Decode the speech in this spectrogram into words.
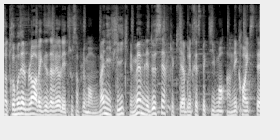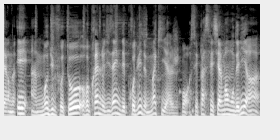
Notre modèle blanc avec des alvéoles est tout simplement magnifique et même les deux cercles qui abritent respectivement un écran externe et un module photo reprennent le design des produits de maquillage. Bon, c'est pas spécialement mon délire, hein,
